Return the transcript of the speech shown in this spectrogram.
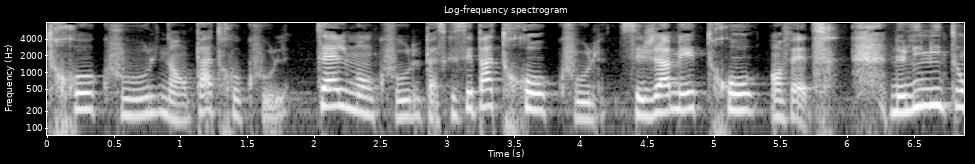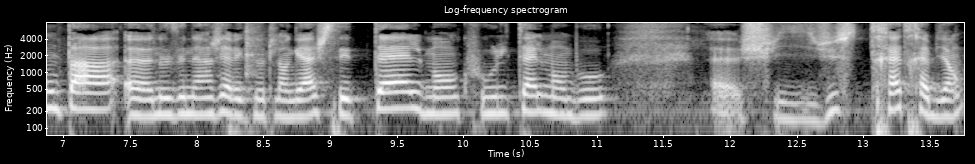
trop cool. Non, pas trop cool. Tellement cool parce que c'est pas trop cool. C'est jamais trop en fait. ne limitons pas nos énergies avec notre langage. C'est tellement cool, tellement beau. Je suis juste très très bien.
